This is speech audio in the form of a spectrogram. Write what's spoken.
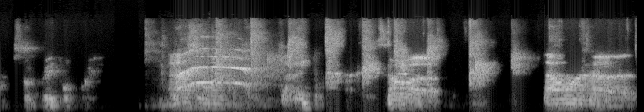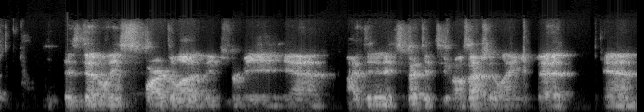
I'm so grateful for you. And that's the one. So uh, that one uh, has definitely sparked a lot of things for me, and I didn't expect it to. I was actually laying in bed, and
